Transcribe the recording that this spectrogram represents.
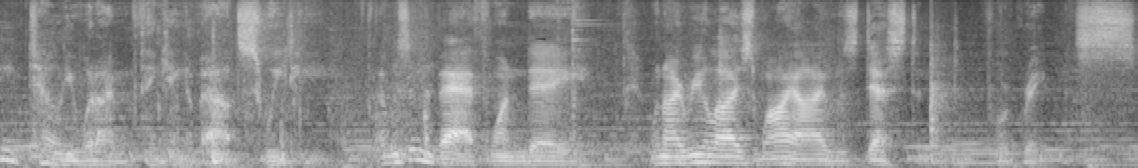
Let me tell you what I'm thinking about, sweetie. I was in the bath one day when I realized why I was destined for greatness.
